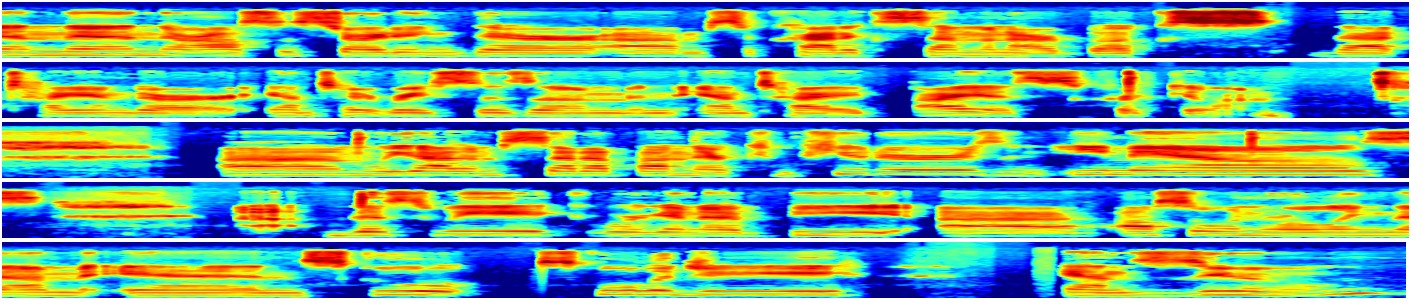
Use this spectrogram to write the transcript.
And then they're also starting their um, Socratic seminar books that tie into our anti racism and anti bias curriculum. Um, we got them set up on their computers and emails. Uh, this week, we're going to be uh, also enrolling them in school Schoology and Zoom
